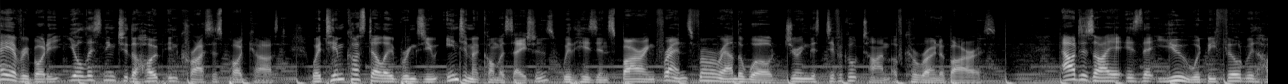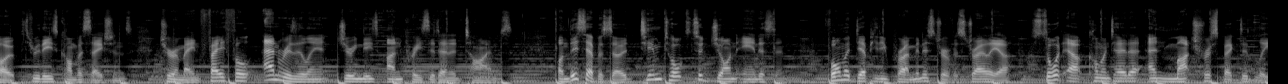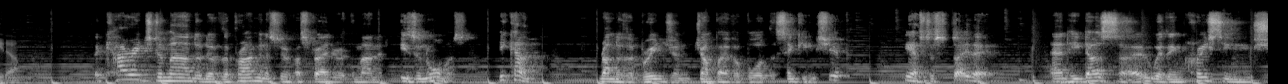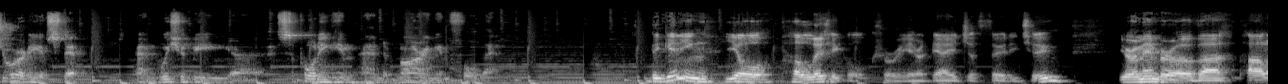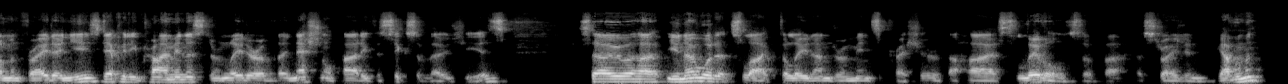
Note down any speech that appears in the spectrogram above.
Hey, everybody, you're listening to the Hope in Crisis podcast, where Tim Costello brings you intimate conversations with his inspiring friends from around the world during this difficult time of coronavirus. Our desire is that you would be filled with hope through these conversations to remain faithful and resilient during these unprecedented times. On this episode, Tim talks to John Anderson, former Deputy Prime Minister of Australia, sought out commentator, and much respected leader. The courage demanded of the Prime Minister of Australia at the moment is enormous. He can't run to the bridge and jump overboard the sinking ship. He has to stay there. And he does so with increasing surety of step, and we should be uh, supporting him and admiring him for that. Beginning your political career at the age of 32, you're a member of uh, Parliament for 18 years, Deputy Prime Minister and leader of the National Party for six of those years. So uh, you know what it's like to lead under immense pressure at the highest levels of uh, Australian government.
